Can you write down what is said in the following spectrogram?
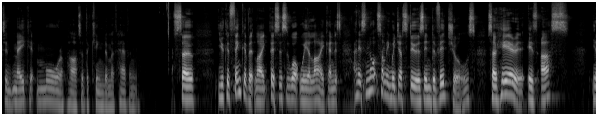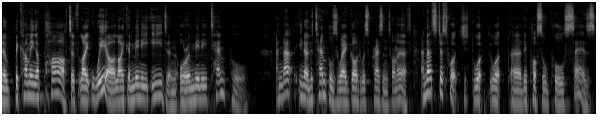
to make it more a part of the kingdom of heaven. So you could think of it like this this is what we're like and it's and it's not something we just do as individuals. So here is us you know becoming a part of like we are like a mini eden or a mini temple. And that you know the temple's where god was present on earth. And that's just what what what uh, the apostle paul says.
